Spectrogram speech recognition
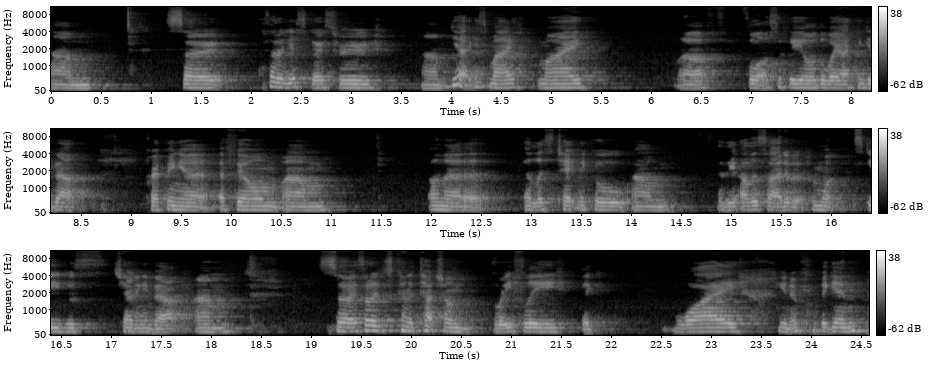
Um, so I thought I'd just go through, um, yeah, I guess my my uh, philosophy or the way I think about prepping a, a film um, on a a less technical, um, the other side of it from what Steve was chatting about. Um, so I thought I'd just kind of touch on briefly, like why, you know, again,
